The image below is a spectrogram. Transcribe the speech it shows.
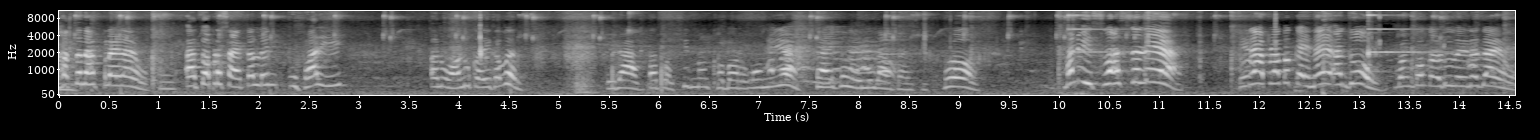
ખતરનાક પ્લાન આવ્યો. આ તો આપણે સાયકલ લઈને ઉફાડી અને ઓનું કરી ખબર? એટલે આવતા પછી જ મને ખબર ઓમે યાર સાયકલ લઈને જ આવતા હશે. હો મને વિશ્વાસ છે લે એટલે આપણા તો કહીને આ જો બંકો લઈને જ આવ્યો.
